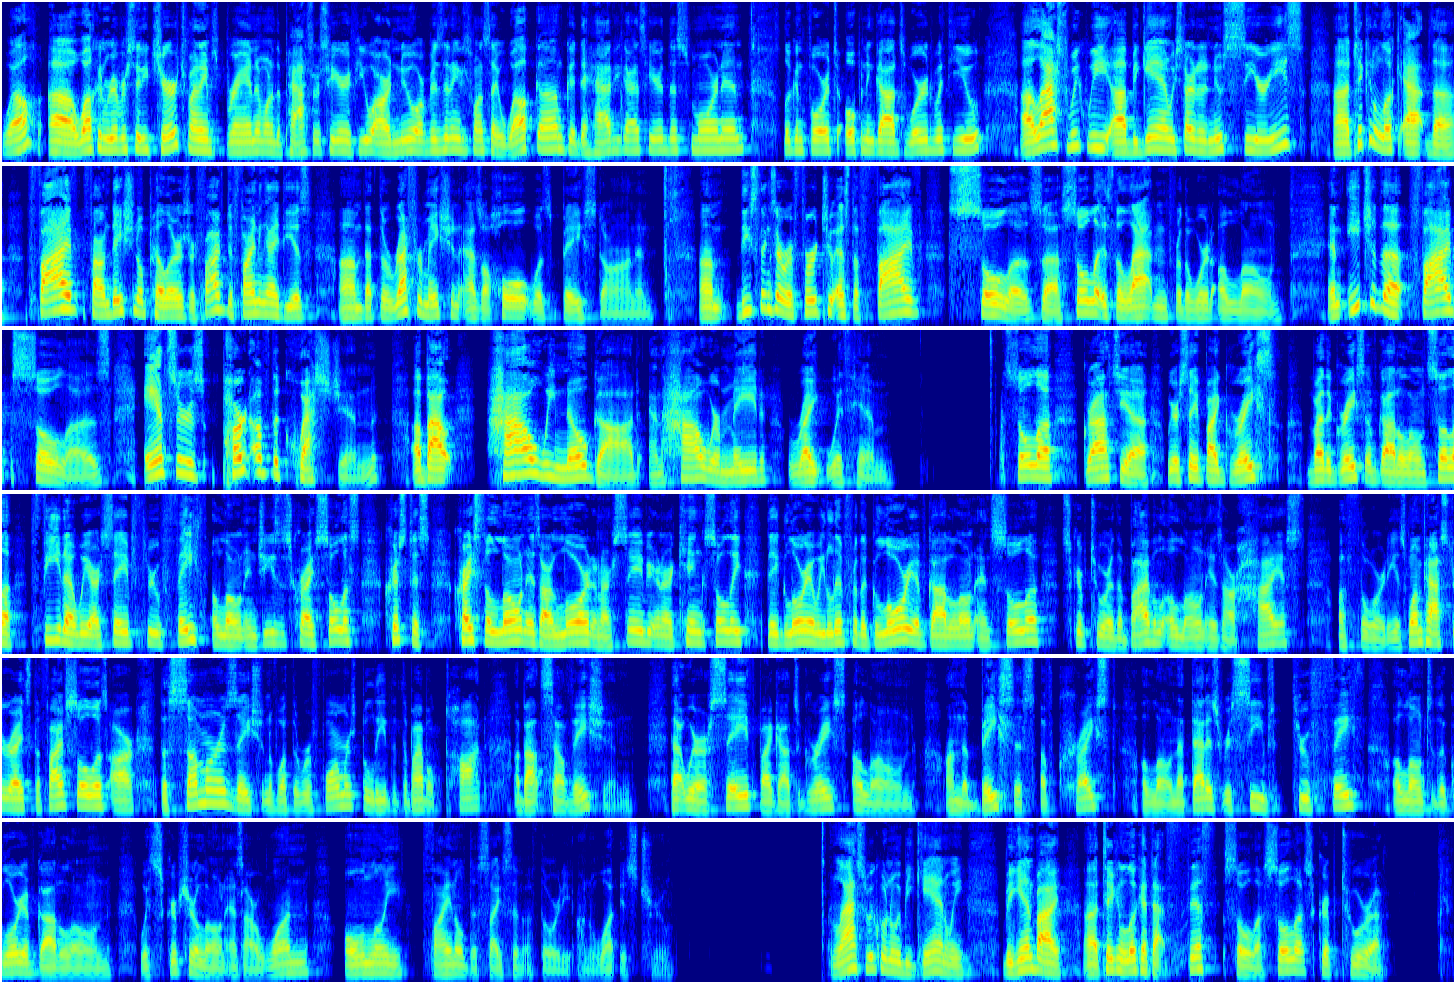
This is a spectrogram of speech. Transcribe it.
Well, uh, welcome River City Church. My name's Brandon, one of the pastors here. If you are new or visiting, just want to say welcome. Good to have you guys here this morning. Looking forward to opening God's Word with you. Uh, last week we uh, began, we started a new series, uh, taking a look at the five foundational pillars or five defining ideas um, that the Reformation as a whole was based on. And um, these things are referred to as the five solas. Uh, sola is the Latin for the word alone. And each of the five solas answers part of the question about how we know God and how we're made right with Him. Sola gratia, we are saved by grace by the grace of God alone. Sola fide, we are saved through faith alone in Jesus Christ. Solus Christus, Christ alone is our Lord and our Savior and our King. Soli Deo Gloria, we live for the glory of God alone. And sola scriptura, the Bible alone is our highest authority. As one pastor writes, the five solas are the summarization of what the reformers believed that the Bible taught about salvation, that we are saved by God's grace alone, on the basis of Christ alone, that that is received through faith alone to the glory of God alone, with Scripture alone as our one, only, final, decisive authority on what is true. Last week when we began, we began by uh, taking a look at that fifth sola, sola scriptura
